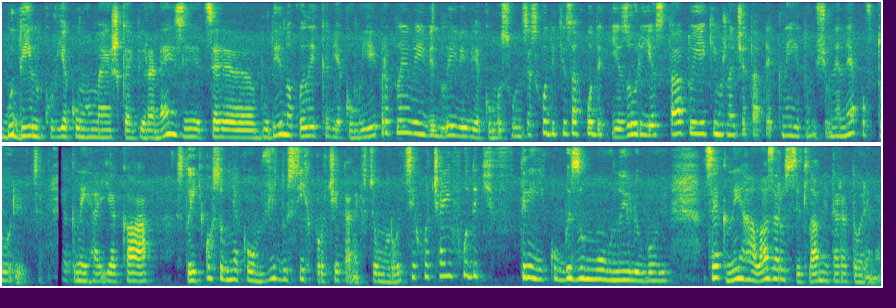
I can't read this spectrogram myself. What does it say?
будинку, в якому мешкає Піранезі. Це будинок великий, в якому є і припливи, і відливи, в якому сонце сходить і заходить, є зорі, є статуї, які можна читати книги, тому що вони не повторюються. Книга, яка стоїть особняком від усіх прочитаних в цьому році, хоча і входить в трійку безумовної любові. Це книга Лазару Світлани Тараторіни.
